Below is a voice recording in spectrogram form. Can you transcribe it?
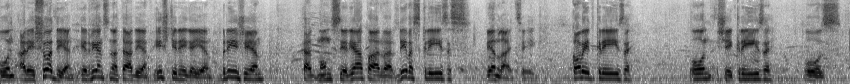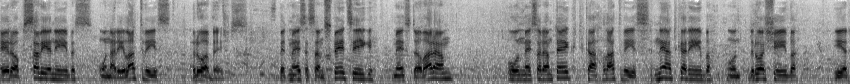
Un arī šodien ir viens no tādiem izšķirīgajiem brīžiem, kad mums ir jāpārvar divas krīzes vienlaicīgi. Covid krīze un šī krīze uz Eiropas Savienības un arī Latvijas robežas. Bet mēs esam spēcīgi, mēs to varam. Un mēs varam teikt, ka Latvijas neatkarība un drošība ir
